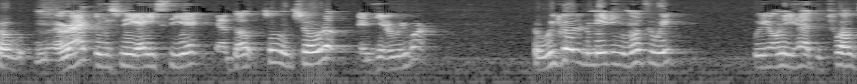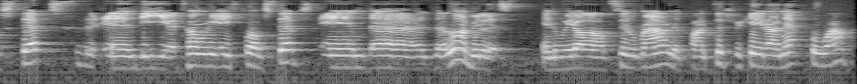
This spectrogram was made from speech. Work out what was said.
so miraculously, ACA adult children showed up, and here we were. So we go to the meeting once a week. We only had the 12 steps and the uh, Tony A's 12 steps and uh, the laundry list and we'd all sit around and pontificate on that for a while.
